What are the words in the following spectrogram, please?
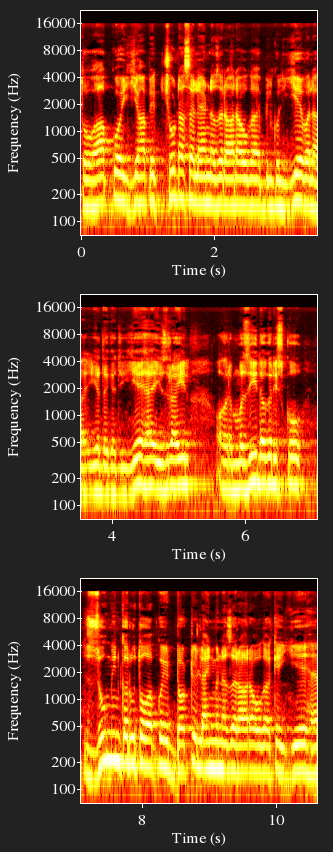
تو آپ کو یہاں پہ ایک چھوٹا سا لینڈ نظر آ رہا ہوگا۔ بالکل یہ والا، یہ دیکھیں جی یہ ہے اسرائیل اور مزید اگر اس کو زوم ان کروں تو آپ کو ایک ڈاٹڈ لائن میں نظر آ رہا ہوگا کہ یہ ہے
